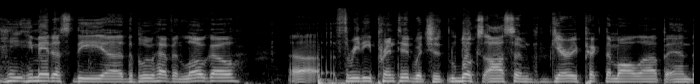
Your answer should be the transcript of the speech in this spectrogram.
he, he made us the uh, the Blue Heaven logo. uh, 3D printed, which looks awesome. Gary picked them all up and.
